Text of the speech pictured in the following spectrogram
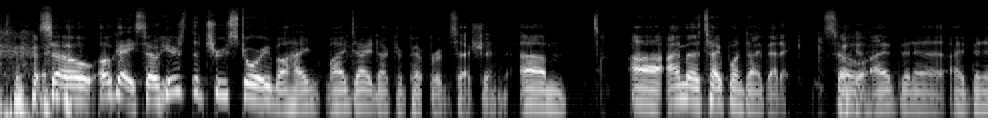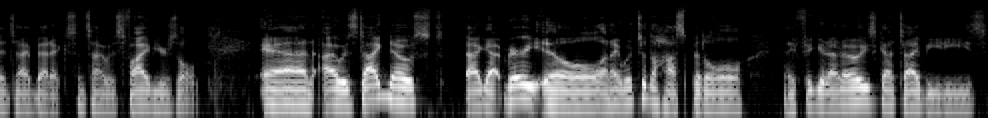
so okay, so here's the true story behind my Diet Dr Pepper obsession. Um, uh, I'm a type one diabetic, so Okay. I've been a I've been a diabetic since I was five years old, and I was diagnosed. I got very ill, and I went to the hospital. And they figured out, oh, he's got diabetes.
